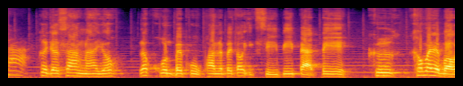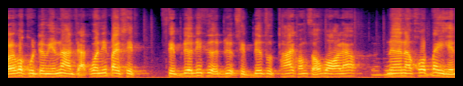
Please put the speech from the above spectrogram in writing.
ค่ะ เพื่อจะสร้างนายก แล้วคุณไปผูกพันไปต้องอีก4ปี8ปี คือเขาไม่ได้บอกเลยว่าคุณจะมีอำนาจจากวันนี้ไป10 10เดือนนี่คือสิบเดือนสุดท้ายของสวแล้วอือฮึ ในอนาคตไม่เห็น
